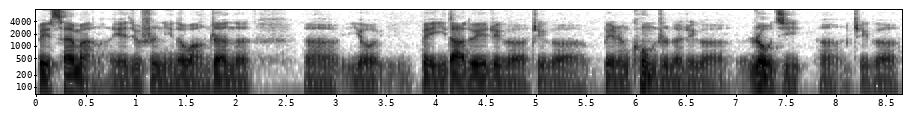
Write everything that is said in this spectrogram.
被塞满了，也就是你的网站的，呃，有被一大堆这个这个被人控制的这个肉鸡啊，这个。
